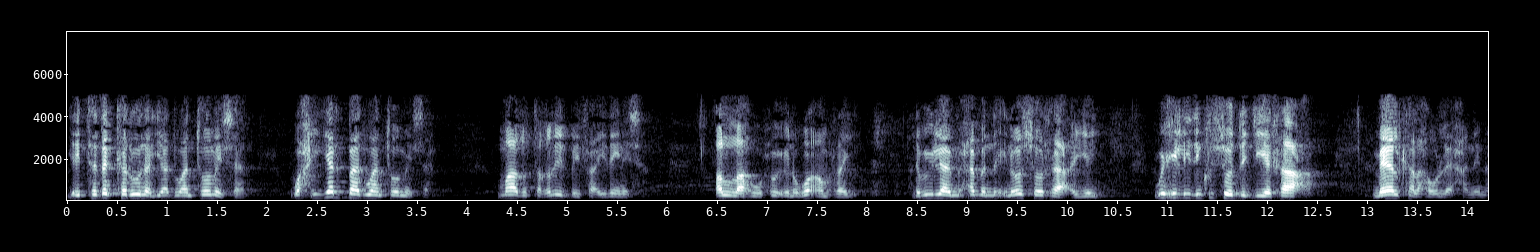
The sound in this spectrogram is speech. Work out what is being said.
yatadakaruuna yaad waantoomaysaan wax yar baad waantoomaysaan maadu taqliil bay faa'iideynaysaa allah wuxuu inagu amray. Nabiyullaahi maxamedna inoo soo raaciyey. Wixii laidinku soo dejiyey raaca. Meel kale ha u leexanina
